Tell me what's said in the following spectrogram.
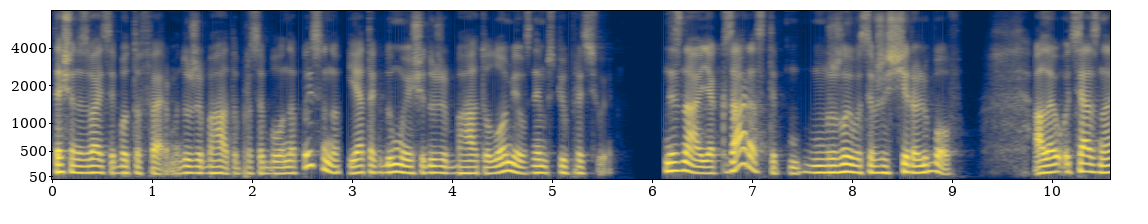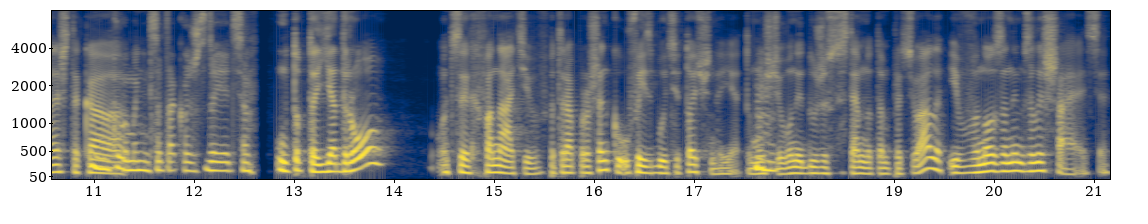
те, що називається ботоферми. Дуже багато про це було написано. І я так думаю, що дуже багато ломів з ним співпрацює. Не знаю, як зараз, типу, можливо, це вже щира любов. Але оця, знаєш, така. Ну, коли мені це також здається. Ну, тобто, ядро оцих фанатів Петра Порошенка у Фейсбуці точно є, тому mm-hmm. що вони дуже системно там працювали, і воно за ним залишається.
